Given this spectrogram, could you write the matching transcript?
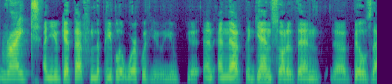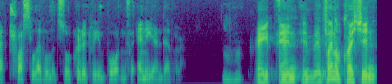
Right. And you get that from the people that work with you. You and and that again sort of then uh, builds that trust level that's so critically important for any endeavor. Mm-hmm. Great. And, and, final question:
